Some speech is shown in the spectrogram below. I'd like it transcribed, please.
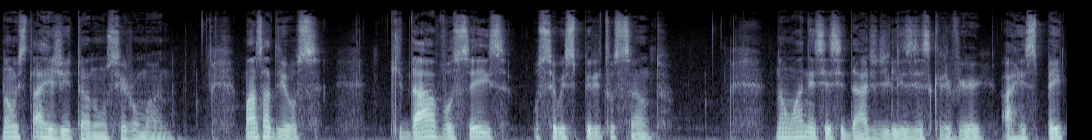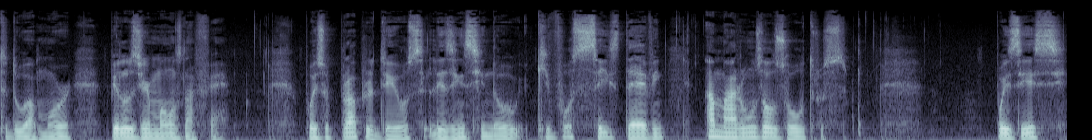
não está rejeitando um ser humano, mas a Deus, que dá a vocês o seu Espírito Santo. Não há necessidade de lhes escrever a respeito do amor pelos irmãos na fé, pois o próprio Deus lhes ensinou que vocês devem amar uns aos outros, pois esse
